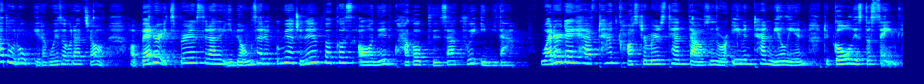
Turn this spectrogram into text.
하도록이라고 해석을 하죠. 어, better experience라는 이 명사를 꾸며주는 focus on은 과거 분사 구입니다. Whether they have 10 customers, 10,000, or even 10 million, the goal is the same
